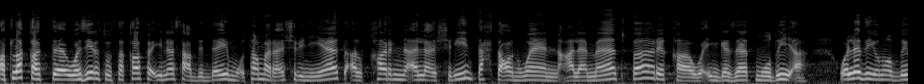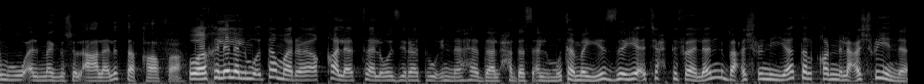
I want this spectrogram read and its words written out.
أطلقت وزيرة الثقافة إيناس عبد الدايم مؤتمر عشرينيات القرن العشرين تحت عنوان علامات فارقة وإنجازات مضيئة والذي ينظمه المجلس الأعلى للثقافة. وخلال المؤتمر قالت الوزيرة إن هذا الحدث المتميز يأتي احتفالا بعشرينيات القرن العشرين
